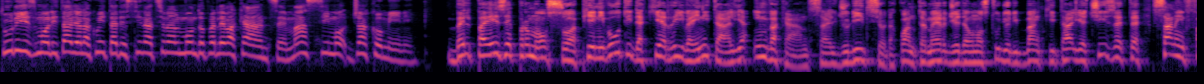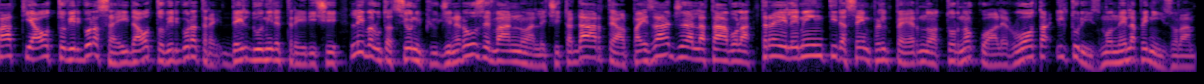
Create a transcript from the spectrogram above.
Turismo, l'Italia è la quinta destinazione al mondo per le vacanze. Massimo Giacomini. Bel paese promosso a pieni voti da chi arriva in Italia in vacanza. Il giudizio, da quanto emerge da uno studio di Banca Italia Ciset, sale infatti a 8,6 da 8,3 del 2013. Le valutazioni più generose vanno alle città d'arte, al paesaggio e alla tavola, tre elementi da sempre il perno attorno al quale ruota il turismo nella penisola.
